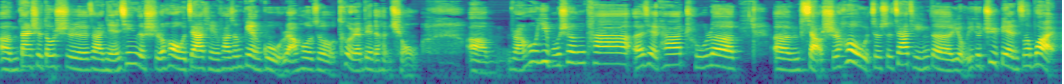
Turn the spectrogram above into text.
嗯，但是都是在年轻的时候家庭发生变故，然后就突然变得很穷。嗯，然后易卜生他，而且他除了嗯小时候就是家庭的有一个巨变之外，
